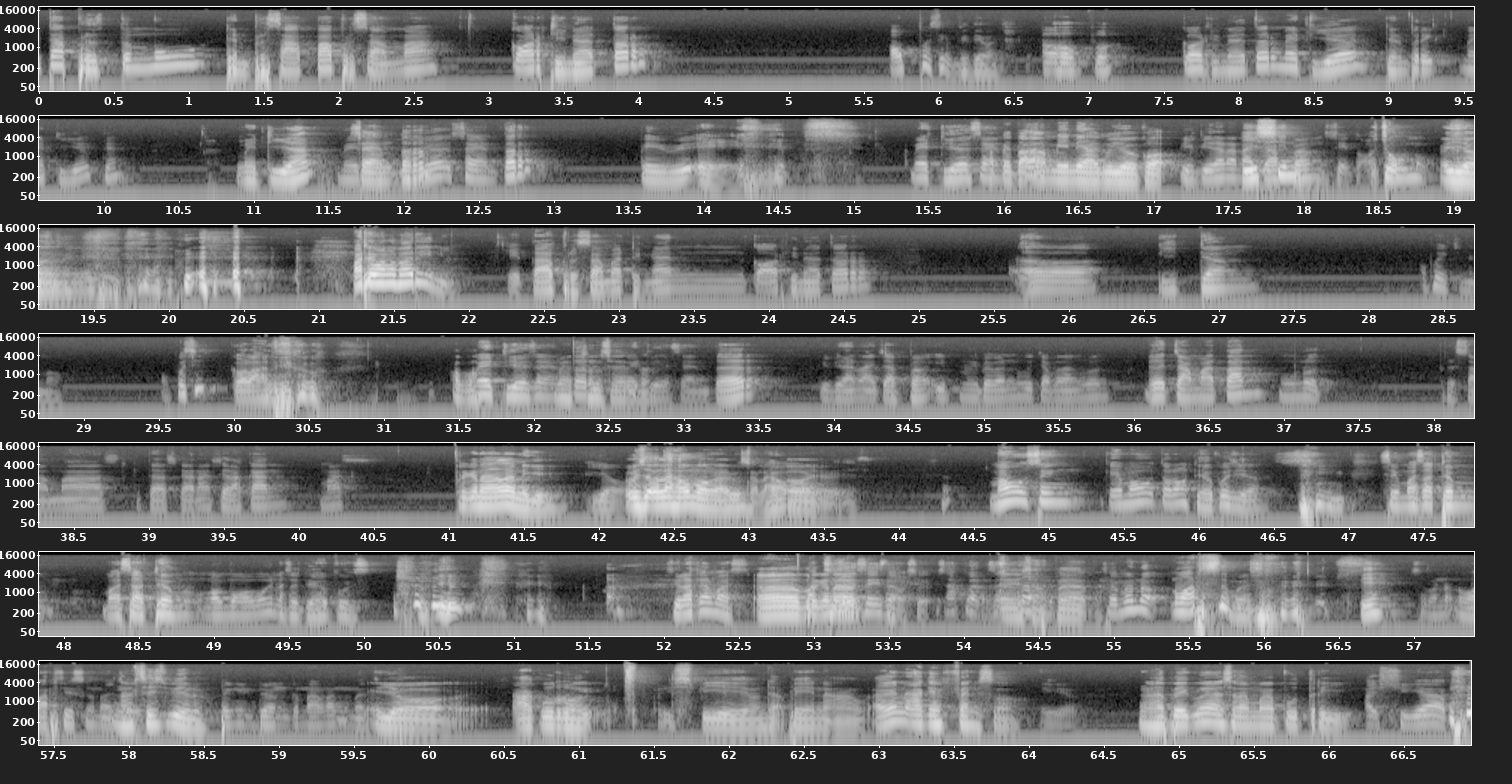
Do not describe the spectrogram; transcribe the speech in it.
Kita bertemu dan bersapa bersama koordinator apa sih gitu Mas? Apa? Koordinator media dan peri- media dan Media, Media center. Center PWE. Media Apa Center tak amini aku yo kok. pimpinan anak Izin. cabang Sik, tok, cowok. Iya. Pada malam hari ini kita bersama dengan koordinator eh, bidang apa ya gini mau? Apa sih? Ahli aku. Apa? Media Center, Media Center. Media Center, pimpinan anak cabang Ibnu Ibaban Kecamatan Ngunut, Kecamatan Ngunut. Bersama kita sekarang silakan Mas. Perkenalan iki. Yo. Wis oleh ngomong aku. Wis oleh ngomong. Oh iya. Mau sing kayak mau tolong dihapus ya? Sing sing Mas Adam Mas Adam ngomong-ngomong langsung dihapus. Oke. Silakan Mas. Eh, perkenal- Saya- saya- saya- sabar Eh sabar. sama no nuarsis Mas. Ya, sama no nuarsis ngono aja. Narsis piye lho? pengen dang kenalan Mas Yo aku roh piye yo ndak penak. aku. Kan akeh fans to. iya. Nah, HP ku asrama putri. Ah, siap.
